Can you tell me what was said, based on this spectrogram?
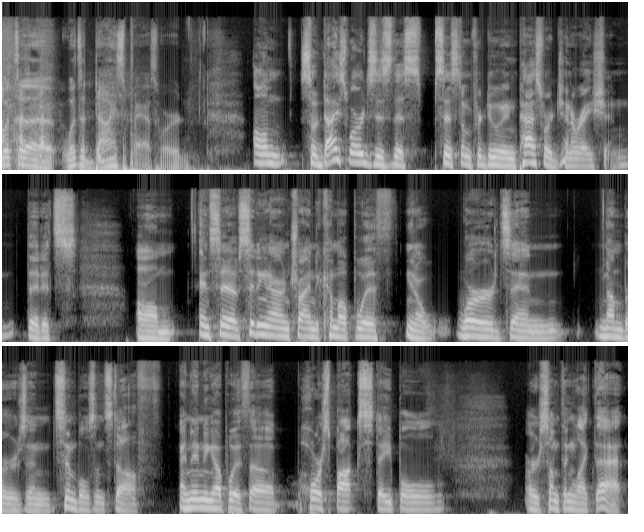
what's a what's a dice password? Um, so Diceware is this system for doing password generation that it's, um, instead of sitting there and trying to come up with, you know, words and numbers and symbols and stuff and ending up with a horse box staple or something like that.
